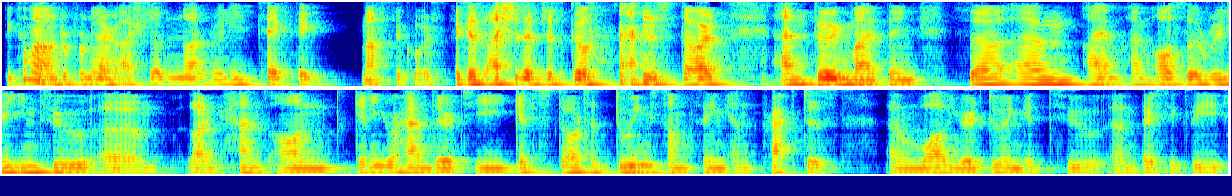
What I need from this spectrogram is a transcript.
become an entrepreneur, I should have not really take the master course because I should have just go and start and doing my thing. So um, I'm I'm also really into um, like hands-on, getting your hand dirty, get started doing something and practice um, while you're doing it to um, basically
